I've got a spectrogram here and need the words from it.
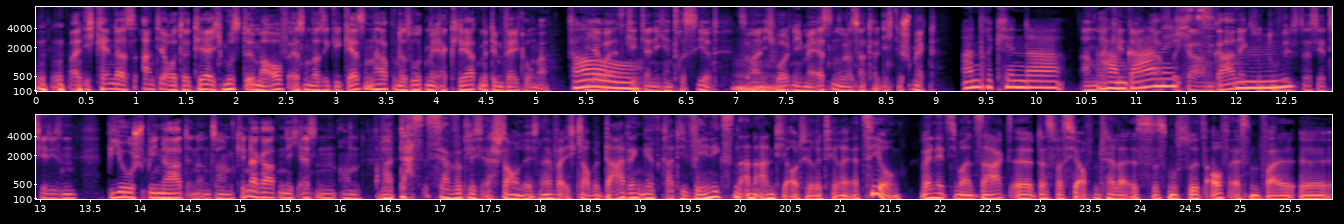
Weil ich kenne das antiautoritär, ich musste immer aufessen, was ich gegessen habe und das wurde mir erklärt mit dem Welthunger. Das hat oh. mich aber als oh. Kind ja nicht interessiert, sondern ich wollte nicht mehr essen oder es hat halt nicht geschmeckt. Andere Kinder Andere haben Kinder gar in Afrika nichts. haben gar nichts mhm. und du mhm. willst das jetzt hier diesen Biospinat in unserem Kindergarten nicht essen und Aber das ist ja wirklich erstaunlich, ne? Weil ich glaube, da denken jetzt gerade die wenigsten an antiautoritäre Erziehung wenn jetzt jemand sagt, äh, das, was hier auf dem Teller ist, das musst du jetzt aufessen, weil äh,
